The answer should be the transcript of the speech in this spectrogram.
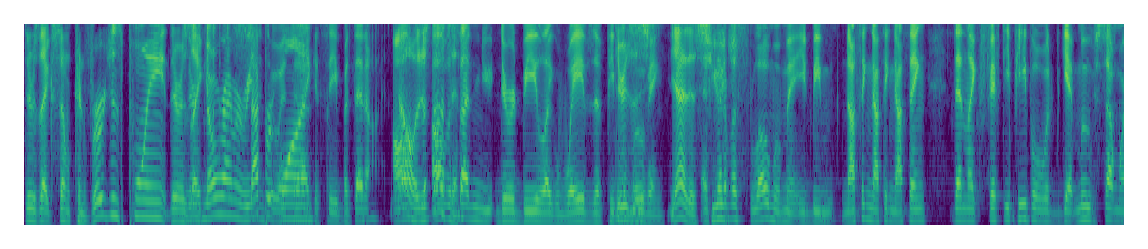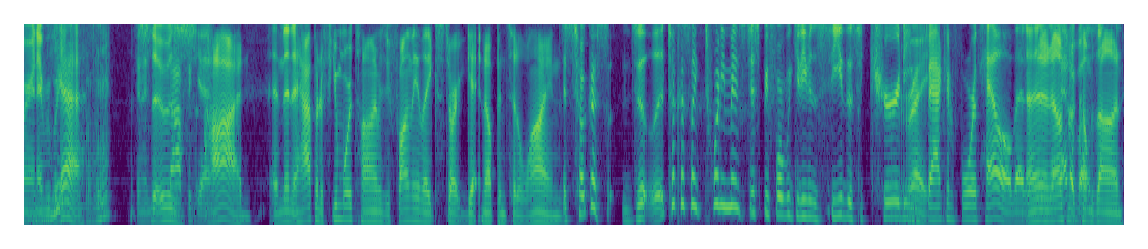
there's like some convergence point. There's, There's like no rhyme or reason separate to it one. that I could see, but then No, all, of, there's a- all of a sudden you, there would be like waves of people There's this- moving. yeah, this Instead huge. of a slow movement, you'd be nothing, nothing, nothing. Then like 50 people would get moved somewhere, and everybody yeah, and then so it stop was again. odd. And then it happened a few more times. You finally like start getting up into the lines. It took us. It took us like 20 minutes just before we could even see the security Right. back and forth hell that. and an announcement comes on.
